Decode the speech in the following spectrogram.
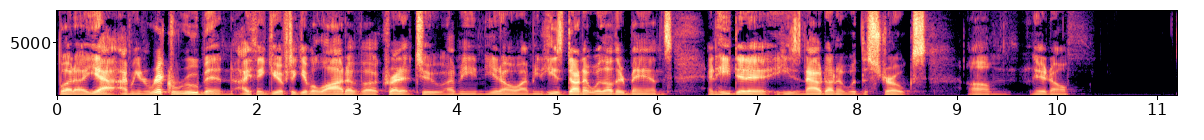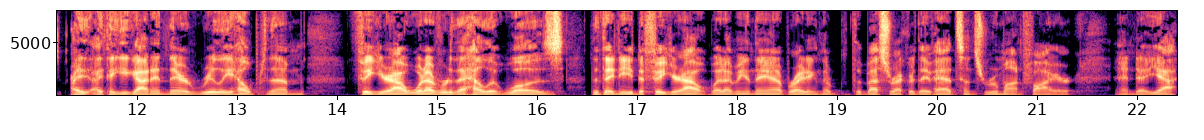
But uh, yeah, I mean, Rick Rubin, I think you have to give a lot of uh, credit to. I mean, you know, I mean, he's done it with other bands, and he did it. He's now done it with the Strokes. Um, you know, I, I think he got in there, really helped them figure out whatever the hell it was that they needed to figure out. But I mean, they end up writing the the best record they've had since Room on Fire. And uh, yeah,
